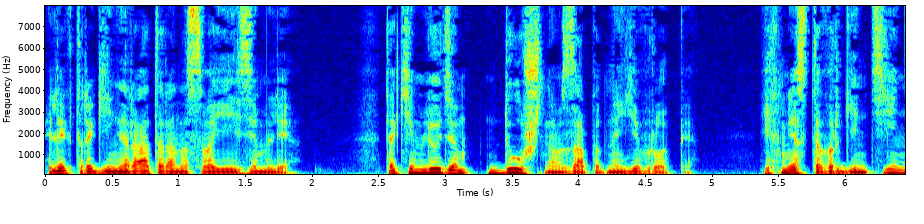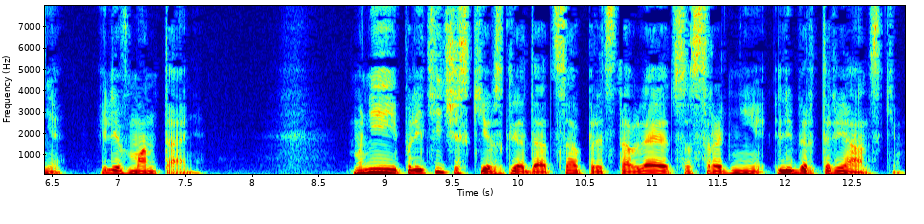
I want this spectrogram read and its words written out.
электрогенератора на своей земле. Таким людям душно в Западной Европе. Их место в Аргентине или в Монтане. Мне и политические взгляды отца представляются сродни либертарианским,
